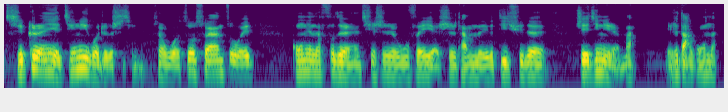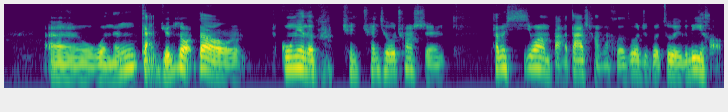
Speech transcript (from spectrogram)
其实个人也经历过这个事情。所以我做虽然作为公链的负责人，其实无非也是他们的一个地区的职业经理人嘛，也是打工的。嗯，我能感觉到到公链的全全球创始人，他们希望把大厂的合作这个作为一个利好，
